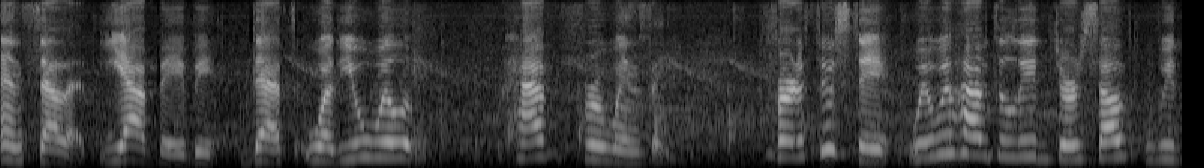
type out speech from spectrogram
and salad. Yeah baby, that's what you will have for Wednesday. For Thursday, we will have the lead yourself with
